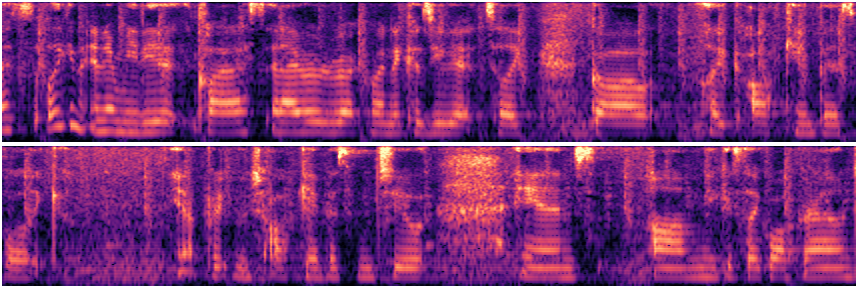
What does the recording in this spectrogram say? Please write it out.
It's like an intermediate class and I would recommend it because you get to like go out like off campus or like yeah, pretty much off campus and shoot, and um, you get to like walk around.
